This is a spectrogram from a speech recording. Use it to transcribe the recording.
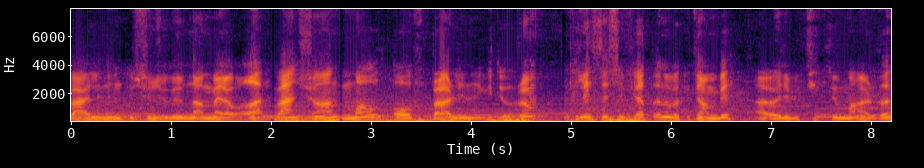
Berlin'in 3. gününden merhabalar. Ben şu an Mall of Berlin'e gidiyorum. PlayStation fiyatlarına bakacağım bir. Öyle bir fikrim vardı.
